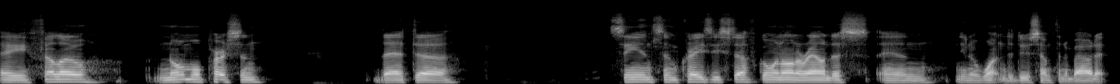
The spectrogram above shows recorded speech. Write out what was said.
a fellow normal person that uh, seeing some crazy stuff going on around us and you know wanting to do something about it.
